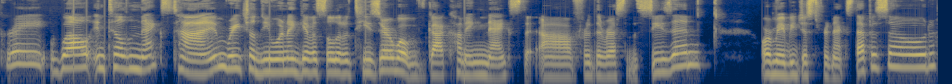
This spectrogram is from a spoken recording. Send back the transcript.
Great. Well, until next time, Rachel, do you want to give us a little teaser what we've got coming next uh, for the rest of the season, or maybe just for next episode,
